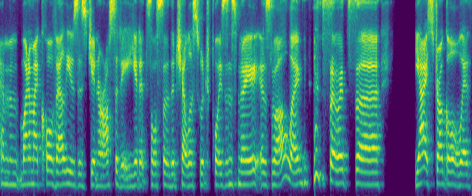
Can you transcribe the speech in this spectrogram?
am one of my core values is generosity, yet it's also the chalice which poisons me as well. Like, so it's, uh, yeah, I struggle with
